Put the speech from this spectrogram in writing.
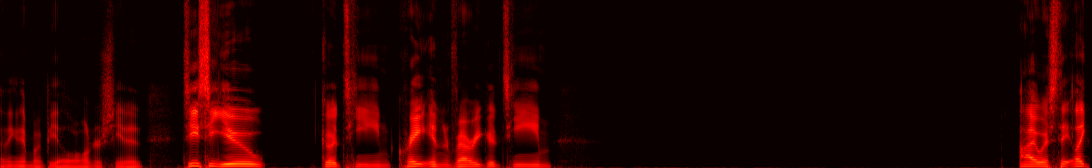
I think they might be a little underseeded. TCU, good team. Creighton, very good team. Iowa State, like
